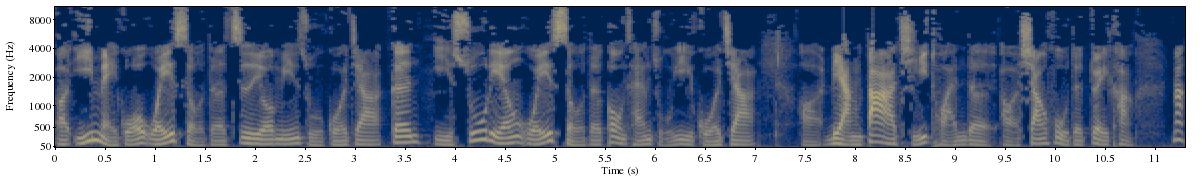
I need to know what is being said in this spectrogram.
呃以美国为首的自由民主国家，跟以苏联为首的共产主义国家，啊，两大集团的啊相互的对抗。那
